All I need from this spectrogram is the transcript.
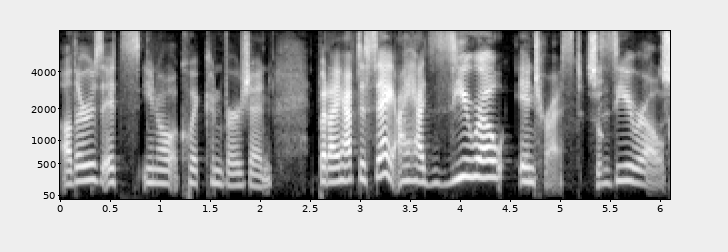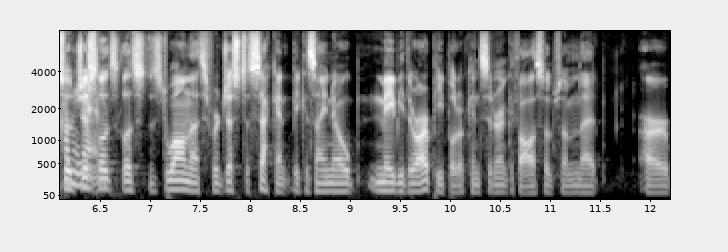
others it's you know a quick conversion but i have to say i had zero interest So- zero So just in. let's let's just dwell on that for just a second because I know maybe there are people who are considering Catholicism that are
